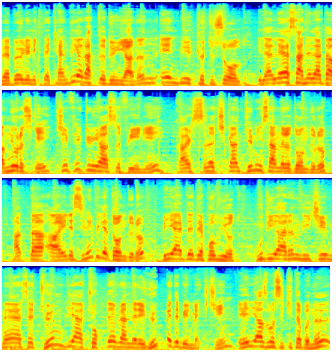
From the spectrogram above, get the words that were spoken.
Ve böylelikle kendi yarattığı dünyanın en büyük kötüsü oldu. İlerleyen sahnelerde anlıyoruz ki çiftlik dünyası Fi'ni karşısına çıkan tüm insanları dondurup hatta ailesini bile dondurup bir yerde depoluyordu. Bu diyarın liçi meğerse tüm diğer çoklu evrenlere hükmedebilmek için el yazması kitabını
